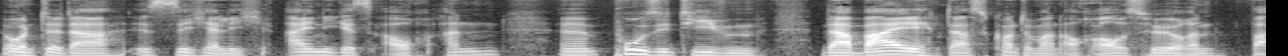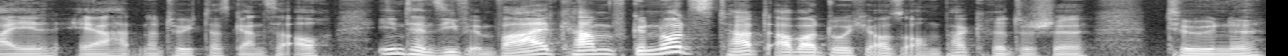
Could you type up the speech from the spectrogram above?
Und äh, da ist sicherlich einiges auch an äh, Positivem dabei. Das konnte man auch raushören, weil er hat natürlich das Ganze auch intensiv im Wahlkampf genutzt, hat aber durchaus auch ein paar kritische Töne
